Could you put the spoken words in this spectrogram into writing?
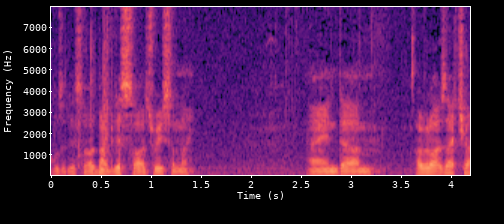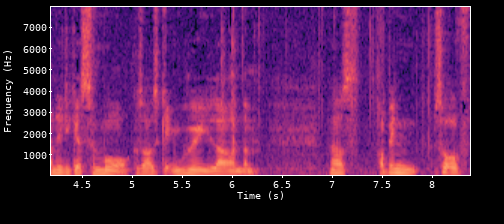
was it this size? Maybe this size recently. And um, I realised actually I need to get some more because I was getting really low on them. I was, I've been sort of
